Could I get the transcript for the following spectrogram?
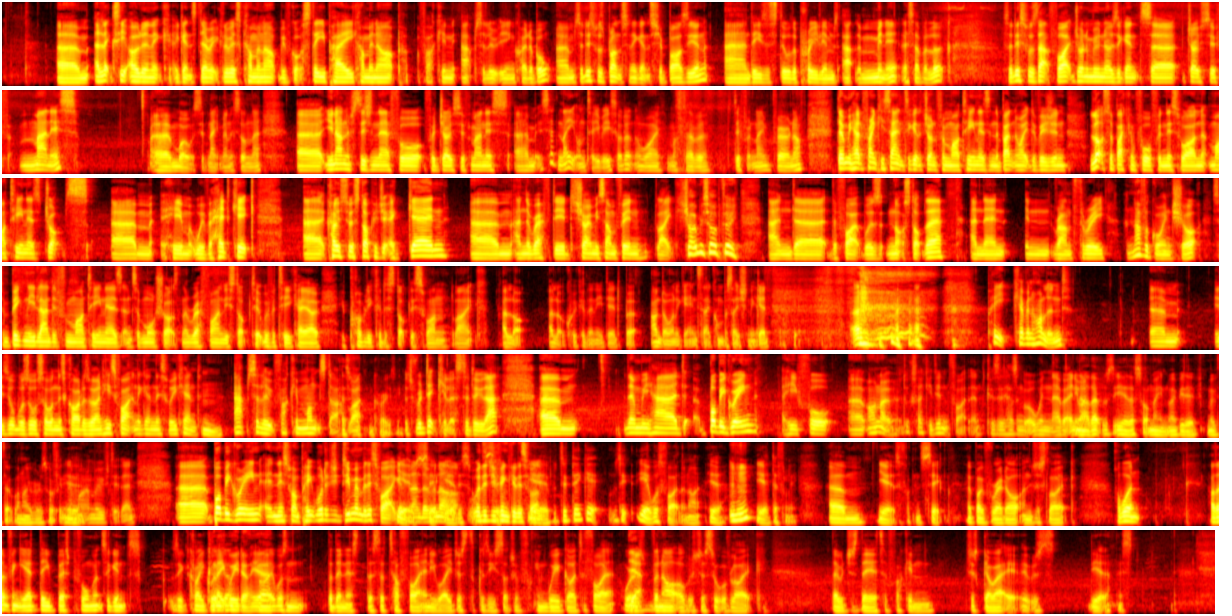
um, Aleksei Oleinik against Derrick Lewis coming up. We've got Stipe coming up. Fucking absolutely incredible. Um, so this was Brunson against Shahbazyan, and these are still the prelims at the minute. Let's have a look. So this was that fight. Johnny Munoz against uh, Joseph Maness. Um, well, it said Nate Maness on there. Uh, unanimous decision there for for Joseph Maness. Um, it said Nate on TV, so I don't know why. He must have a different name. Fair enough. Then we had Frankie Saenz against Jonathan Martinez in the bantamweight division. Lots of back and forth in this one. Martinez drops um, him with a head kick, uh, close to a stoppage again. Um, and the ref did show me something like show me something, and uh, the fight was not stopped there. And then in round three, another groin shot. Some big knee landed from Martinez and some more shots, and the ref finally stopped it with a TKO. He probably could have stopped this one like a lot, a lot quicker than he did. But I don't want to get into that conversation again. Pete, Kevin Holland, um, is was also on this card as well, and he's fighting again this weekend. mm, Absolute fucking monster. that's like fucking crazy. it's ridiculous to do that. Um, then we had Bobby Green. He fought. Uh, oh no, it looks like he didn't fight then because he hasn't got a win there. But anyway, No, that was yeah. That's what I mean. Maybe they've moved that one over as I well. think yeah. they might have moved it then. Uh, Bobby Green in this one, Pete. What did you do? You remember this fight against Yeah, Lando yeah, what did you sick. think of this one? Yeah, but did they get? Was it? Yeah, it was fight of the night. Yeah, Mm-hmm. yeah, definitely. Um, yeah, it's fucking sick. They're both red hot and just like I weren't. I don't think he had the best performance against. Was it Clay Guida? Clay Guida? Yeah. Like, it wasn't. But then that's that's a tough fight anyway, just because he's such a fucking weird guy to fight. Whereas Venata was just sort of like they were just there to fucking just go at it. It was yeah. It's,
